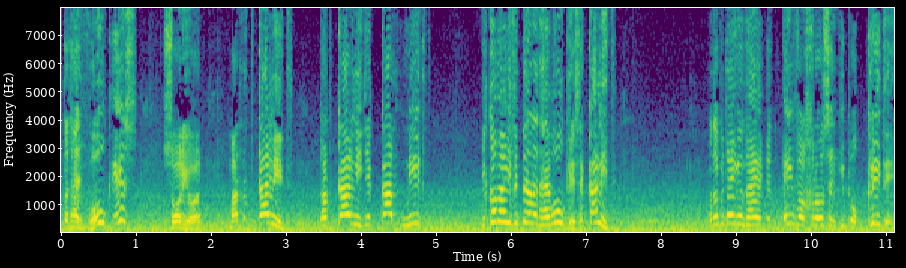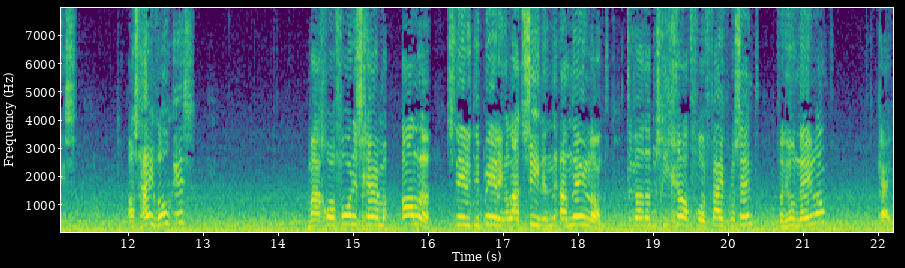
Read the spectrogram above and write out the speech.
dat hij woke is. Sorry hoor, maar dat kan niet. Dat kan niet. Je kan niet. Je kan mij niet vertellen dat hij woke is. Dat kan niet. Want dat betekent dat hij een van de grootste hypocrieten is. Als hij woke is, maar gewoon voor de schermen alle stereotyperingen laat zien aan Nederland. Terwijl dat misschien geldt voor 5% van heel Nederland. Kijk,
